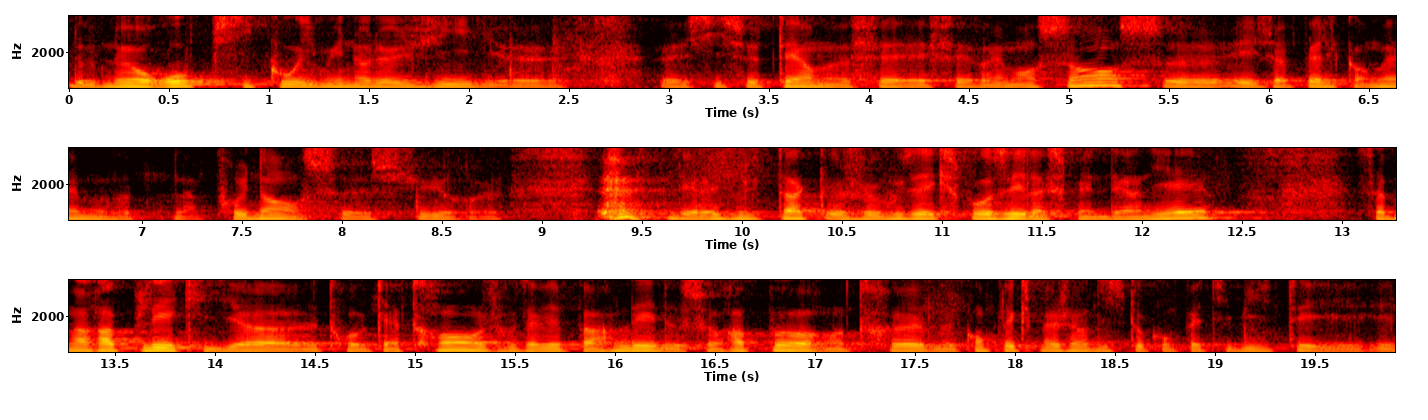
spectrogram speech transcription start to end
de neuropsycho-immunologie, euh, euh, si ce terme fait, vraiment sens, et j'appelle quand même la prudence sur les résultats que je vous ai exposés la semaine dernière. Ça m'a rappelé qu'il y a 3 ou 4 ans, je vous avais parlé de ce rapport entre le complexe majeur d'histocompatibilité et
